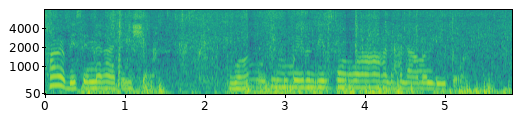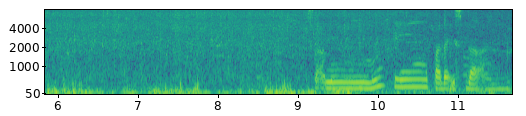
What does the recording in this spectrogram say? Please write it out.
harvestin na natin siya. Wow, tingnan mo mayroon din sa mga halaman dito. Sa aming munting palaisdaan.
